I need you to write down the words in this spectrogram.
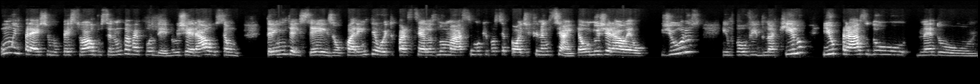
Um empréstimo pessoal você nunca vai poder. No geral, são 36 ou 48 parcelas no máximo que você pode financiar. Então, no geral, é o juros envolvido naquilo e o prazo do, né, do,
